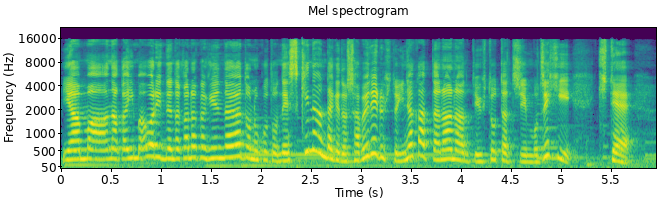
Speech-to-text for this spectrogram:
いやまあなんか今治でなかなか現代アートのことね好きなんだけど喋れる人いなかったななんていう人たちもぜひ来て、えー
